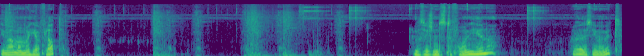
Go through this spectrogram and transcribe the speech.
Den machen wir mal hier flatt. Was ist denn das da vorne hier noch? Ja, das nehmen wir mit.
